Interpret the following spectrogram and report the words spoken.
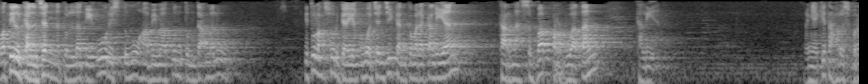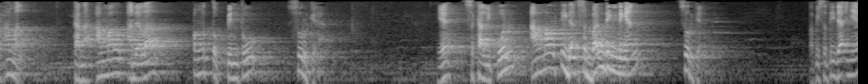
Watilkal jannatul lati uristumuha bima kuntum ta'malu. Itulah surga yang Allah janjikan kepada kalian karena sebab perbuatan kalian. Hanya kita harus beramal karena amal adalah pengetuk pintu surga. Ya, sekalipun amal tidak sebanding dengan surga. Tapi setidaknya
